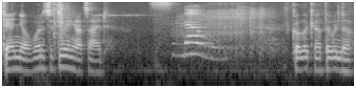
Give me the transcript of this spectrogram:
Daniel, what is it doing outside? Snowing. Go look out the window.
